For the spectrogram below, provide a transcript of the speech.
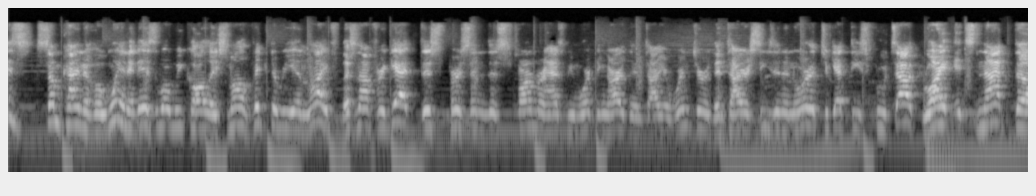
is some kind of a win. It is what we call a small victory in life. Let's not forget this person, this farmer has been working hard the entire winter, the entire season in order to get these fruits out, right? It's not the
